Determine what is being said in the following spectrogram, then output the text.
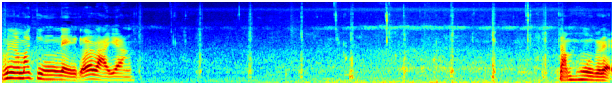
ไม่ต้องมากินเหล็กก็หลายอย่างจำหงก็ได้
